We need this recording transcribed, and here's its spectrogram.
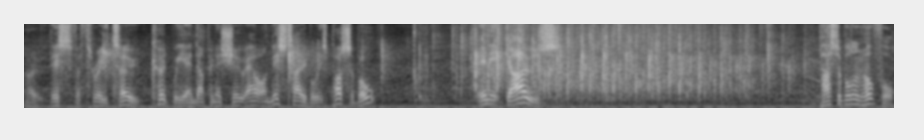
So this for 3-2. Could we end up in a shootout on this table? It's possible. In it goes. Possible and hopeful.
